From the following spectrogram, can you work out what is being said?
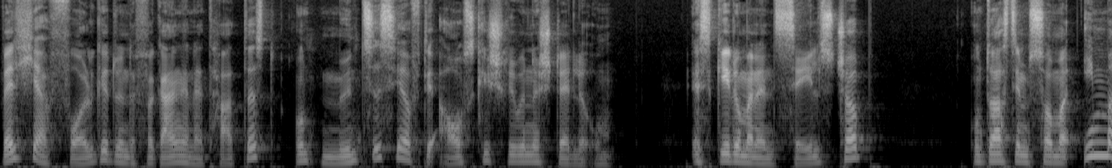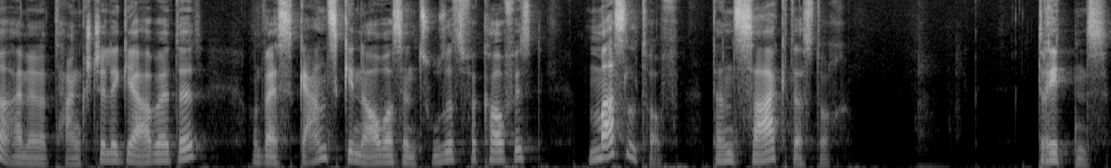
welche Erfolge du in der Vergangenheit hattest und münze sie auf die ausgeschriebene Stelle um. Es geht um einen Sales-Job und du hast im Sommer immer an einer Tankstelle gearbeitet und weißt ganz genau, was ein Zusatzverkauf ist. Musseltoff, dann sag das doch. Drittens,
